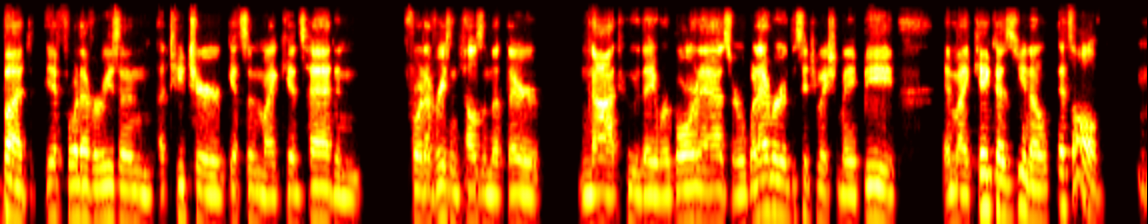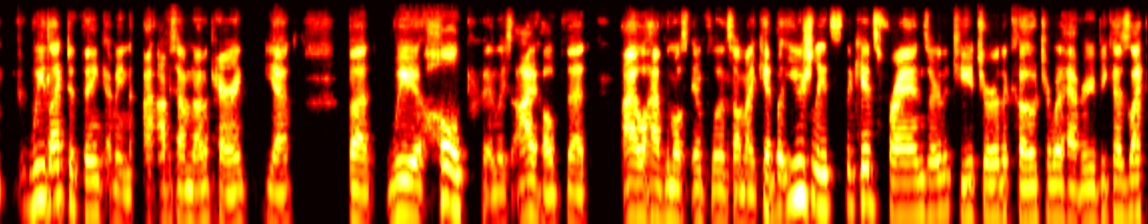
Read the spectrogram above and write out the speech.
but if for whatever reason a teacher gets in my kid's head and for whatever reason tells them that they're not who they were born as or whatever the situation may be and my kid because you know it's all we like to think i mean obviously i'm not a parent yet but we hope, at least I hope, that I will have the most influence on my kid. But usually it's the kid's friends or the teacher or the coach or whatever, because like,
